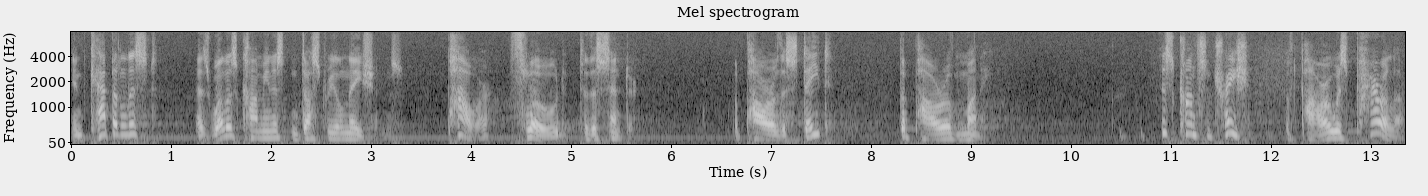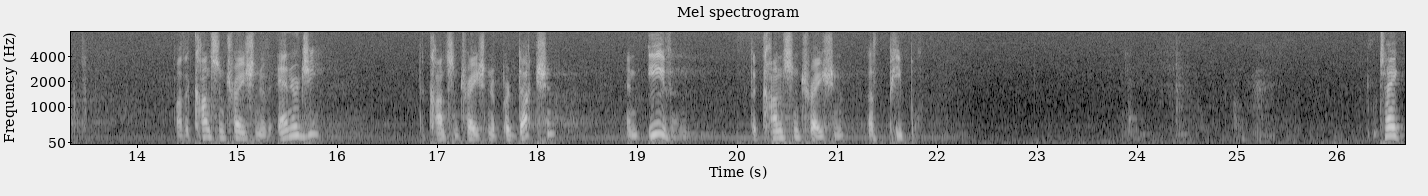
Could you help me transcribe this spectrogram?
In capitalist as well as communist industrial nations, power flowed to the center. The power of the state, the power of money. This concentration of power was paralleled by the concentration of energy, the concentration of production, and even the concentration of people. Take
